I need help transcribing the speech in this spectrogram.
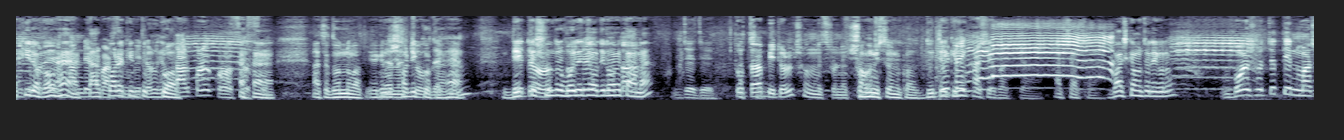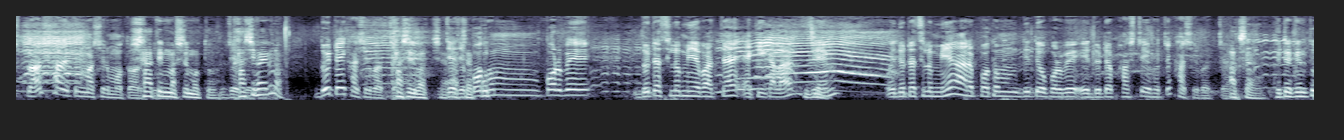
একই রকম হ্যাঁ তারপরে কিন্তু তারপরে ক্রস আছে। হ্যাঁ আচ্ছা ধন্যবাদ। এটা কিন্তু সঠিক কথা হ্যাঁ। দেখতে সুন্দর হলে যে দুইটাই হবে তা না। যে যে তোতা বিটল সংমিশ্রণে সংমিশ্রণ ক্রস দুইটাই কিন্তু খাসির বাচ্চা। আচ্ছা আচ্ছা। বয়স কেমন চলে গেলো বয়স হচ্ছে তিন মাস প্লাস সাড়ে তিন মাসের মতো। সাত তিন মাসের মতো। জি, জি, খাসি জি। ভাই গুলো দুইটাই খাসির বাচ্চা। খাসির বাচ্চা আচ্ছা প্রথম পর্বে দুইটা ছিল মেয়ে বাচ্চা একই কালার জি। ওই দুটা ছিল মেয়ে আর প্রথম দ্বিতীয় পর্বে এই দুইটা ফার্স্টে হচ্ছে খাসির বাচ্চা। আচ্ছা দুটো কিন্তু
